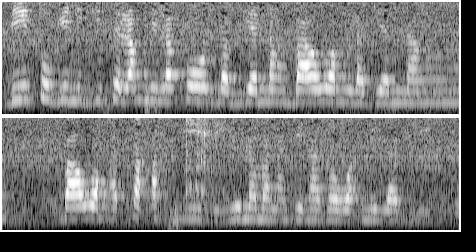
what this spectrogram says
Dito, ginigisa lang nila to, lagyan ng bawang, lagyan ng bawang at saka sili. Yun naman ang ginagawa nila dito.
